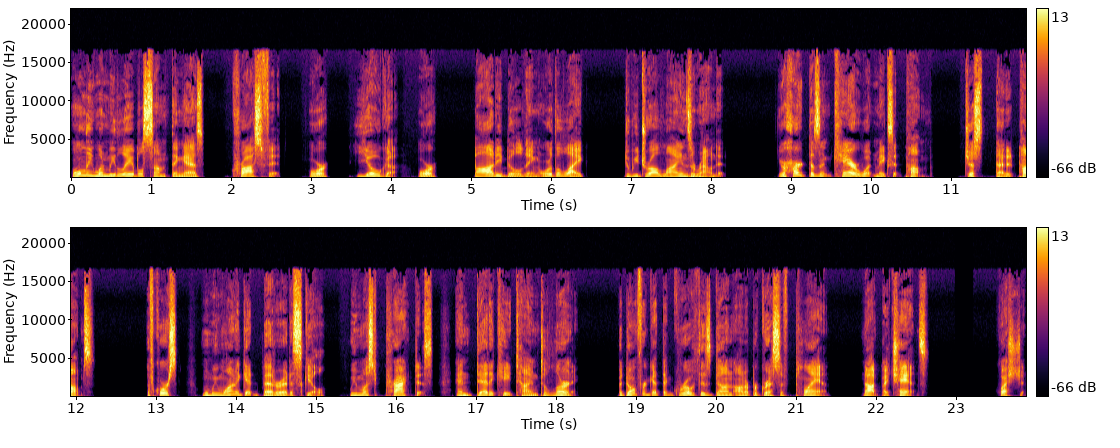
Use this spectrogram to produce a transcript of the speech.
Only when we label something as CrossFit or yoga or bodybuilding or the like do we draw lines around it. Your heart doesn't care what makes it pump, just that it pumps. Of course, when we want to get better at a skill, we must practice and dedicate time to learning. But don't forget that growth is done on a progressive plan, not by chance. Question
